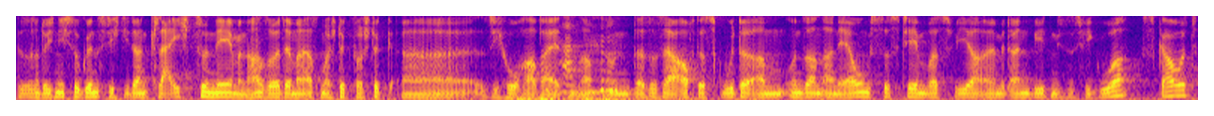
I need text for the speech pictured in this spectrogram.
ist es natürlich nicht so günstig, die dann gleich zu nehmen. Ne? Sollte man erstmal Stück für Stück äh, sich hocharbeiten. Ja. Ne? Und das ist ja auch das Gute an unserem Ernährungssystem, was wir äh, mit anbieten, dieses Figur Scout.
